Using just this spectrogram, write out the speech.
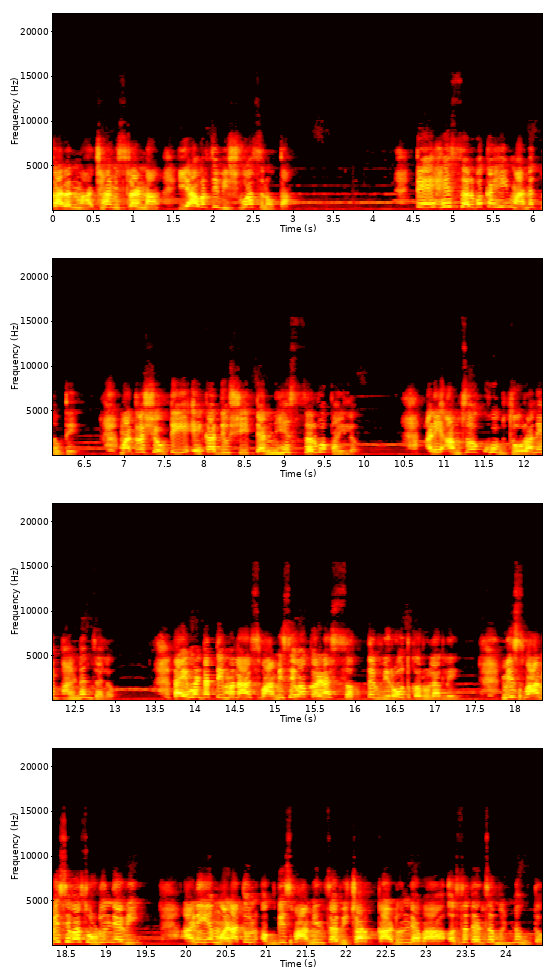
कारण माझ्या मिस्टरांना यावरती विश्वास नव्हता. ते हे सर्व काही मानत नव्हते. मात्र शेवटी एका दिवशी त्यांनी हे सर्व पाहिलं. आणि आमचं खूप जोराने भांडण झालं. ताई म्हणतात ते मला स्वामी सेवा करण्यास सक्त विरोध करू लागले. मी स्वामी सेवा सोडून द्यावी आणि मनातून अगदी स्वामींचा विचार काढून द्यावा असं त्यांचं म्हणणं होतं.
